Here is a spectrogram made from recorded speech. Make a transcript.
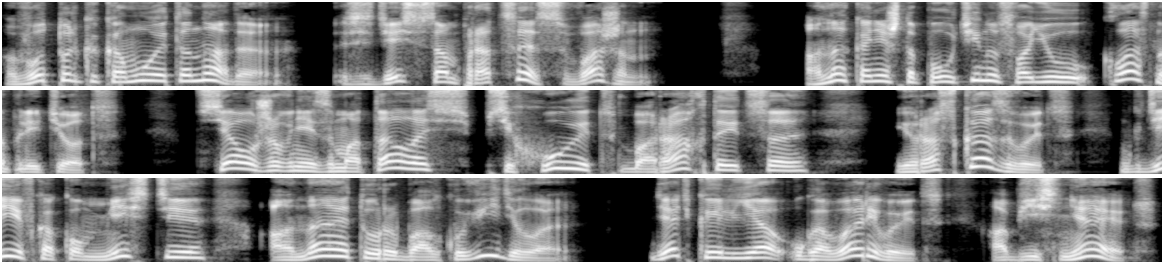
Вот только кому это надо? Здесь сам процесс важен. Она, конечно, паутину свою классно плетет. Вся уже в ней замоталась, психует, барахтается и рассказывает, где и в каком месте она эту рыбалку видела. Дядька Илья уговаривает, объясняют,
